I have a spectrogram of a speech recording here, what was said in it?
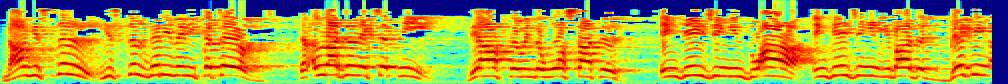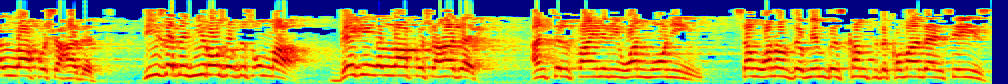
Now he's still, he's still very, very perturbed that Allah didn't accept me. Thereafter when the war started, engaging in dua, engaging in ibadat, begging Allah for shahadat. These are the heroes of this ummah, begging Allah for shahadat. Until finally one morning, some one of the members come to the commander and says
